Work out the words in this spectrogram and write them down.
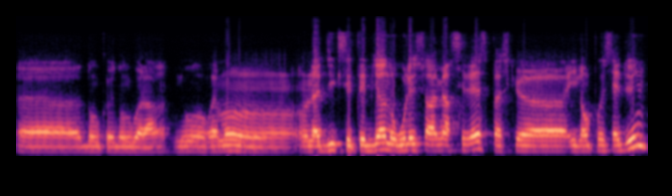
Euh, donc, donc voilà, nous vraiment, on, on a dit que c'était bien de rouler sur la Mercedes parce que euh, il en possède une.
